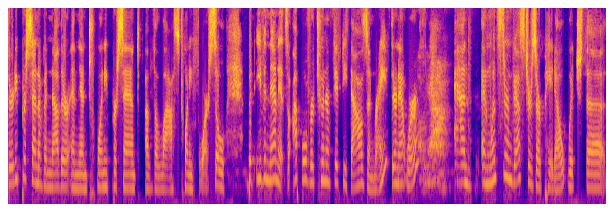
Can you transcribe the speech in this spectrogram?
30% of another and then 20% of the last 24 so but even then it's up over 250000 right? Their net worth? Oh, yeah. And and once their investors are paid out which the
